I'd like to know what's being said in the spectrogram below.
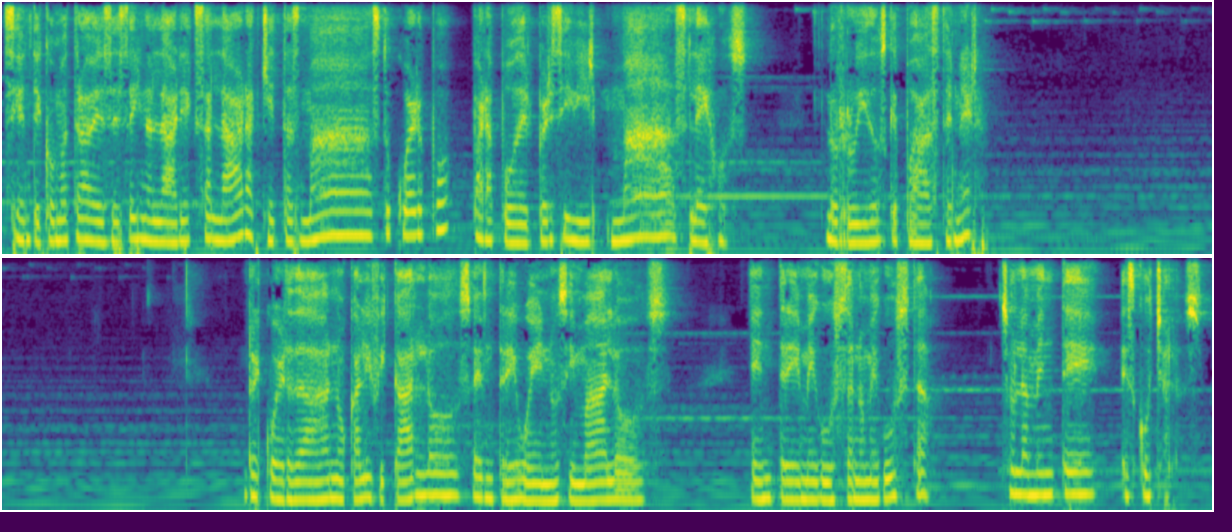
Siente cómo a través de ese inhalar y exhalar aquietas más tu cuerpo para poder percibir más lejos los ruidos que puedas tener. Recuerda no calificarlos entre buenos y malos, entre me gusta, no me gusta. Solamente escúchalos.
